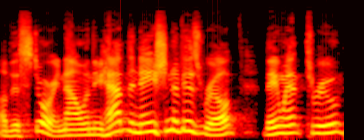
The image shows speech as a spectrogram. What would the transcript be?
of this story. Now, when you have the nation of Israel, they went through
